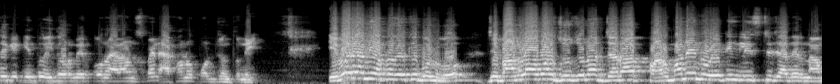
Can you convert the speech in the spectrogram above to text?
থেকে কিন্তু এই ধরনের কোনো অ্যানাউন্সমেন্ট এখনও পর্যন্ত নেই। এবারে আমি আপনাদেরকে বলব যে বাংলা আবাস যোজনার যারা পার্মানেন্ট ওয়েটিং লিস্টে যাদের নাম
